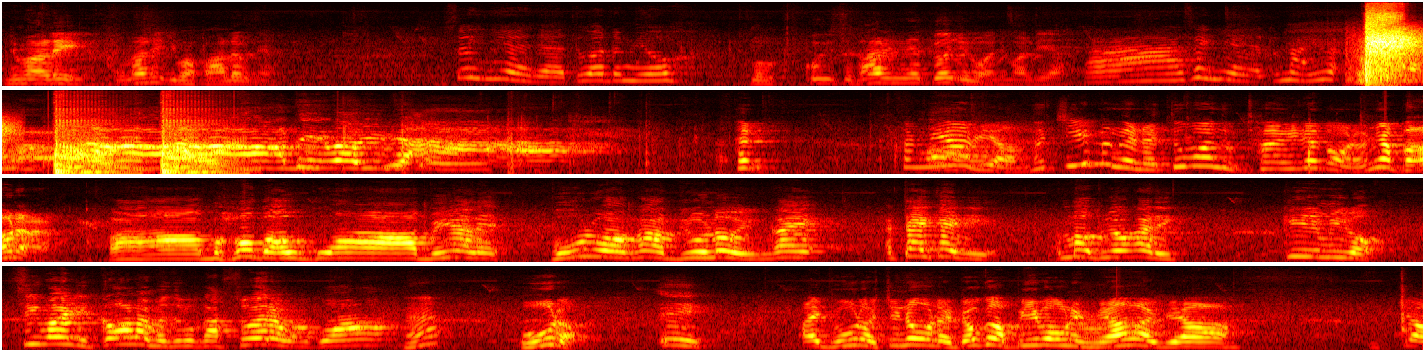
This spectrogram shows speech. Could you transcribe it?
ညီမလေးညီမလေးဒီမှာဘာလုပ်နေစိတ်ညစ်ကြ तू ကတမျိုးမဟုတ်ကိုယ်စကားလေးနဲ့ပြောချင်တော့ညီမလေးကဟာစိတ်ညစ်ကြတနားရွက်အာတေပါပြီဗျာ ခမရဗျာမကြည့်မငန်နဲ့သူ့ဘာသူထိုင်နေတဲ့ကောင်တော့ညဘာလို့တာအာမဟုတ်ပါဘူးကွာမင်းကလည်းဘိုးတော်ကဒီလိုလုပ်ရင်ငါ့ရဲ့အတိုက်ခိုက်တွေအမောက်ပြောကတွေကင်းပြီးတော့စီးပွားရေးကောင်းလာမယ်ဆိုတော့ကဆွဲတော့ပါကွာဟမ်ဘိုးတော်အေးအဲ့ဘိုးတော်ကျွန်တော်လည်းဒုက္ခပေးပေါင်းနေများပါဗျာကြာ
